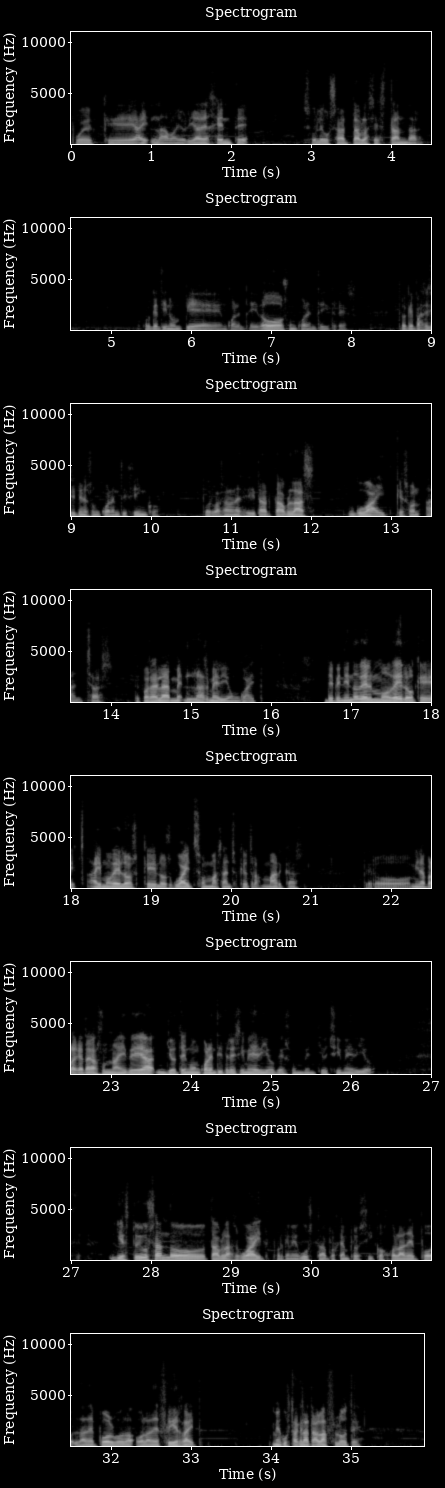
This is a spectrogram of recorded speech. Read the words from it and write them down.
Pues que hay, la mayoría de gente suele usar tablas estándar, porque tiene un pie en 42, un 43. Pero ¿qué pasa si tienes un 45? Pues vas a necesitar tablas white, que son anchas. Después hay las medium white. Dependiendo del modelo, que hay modelos que los white son más anchos que otras marcas. Pero mira, para que te hagas una idea, yo tengo un 43 y medio, que es un 28 y medio. Y estoy usando tablas white porque me gusta, por ejemplo, si cojo la de, la de polvo o la de freeride, me gusta que la tabla flote.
